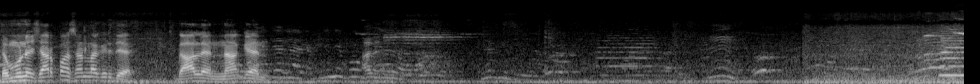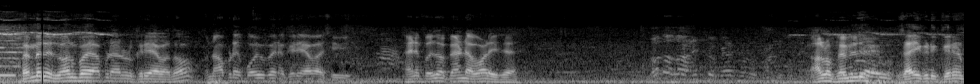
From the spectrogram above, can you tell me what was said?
ધમુને ચાર પાંચ આંડલા કરી દે. ગાલે નાકે. ફેમિલી જોનભાઈ આપણે આરોડ ઘરે આવ્યા તો. અને આપણે બોયુભાઈ ને ઘરે આવ્યા છીએ. એને બધો પેંડા વાળી છે. હાલો ફેમિલી. જાય ઘડી ઘરે ને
